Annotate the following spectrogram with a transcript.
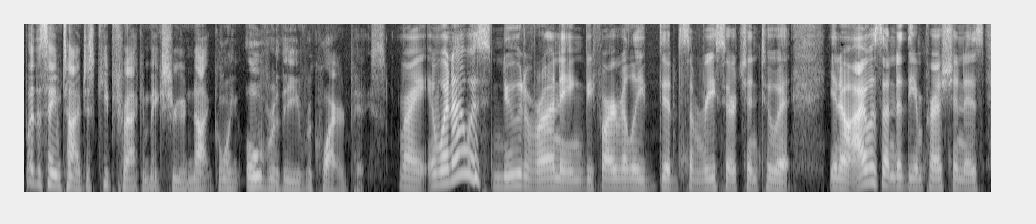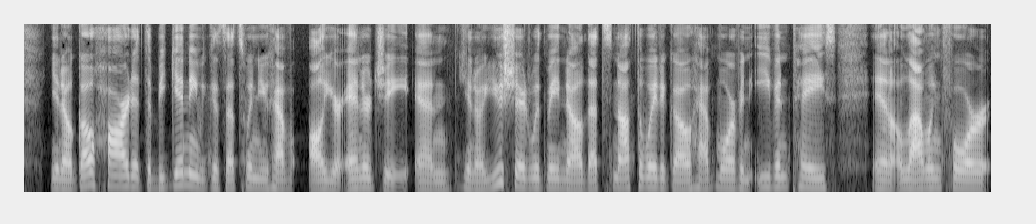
But at the same time just keep track and make sure you're not going over the required pace. Right. And when I was new to running, before I really did some research into it, you know, I was under the impression is, you know, go hard at the beginning because that's when you have all your energy. And, you know, you shared with me, no, that's not the way to go. Have more of an even pace and allowing for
